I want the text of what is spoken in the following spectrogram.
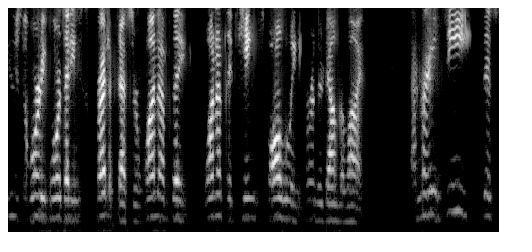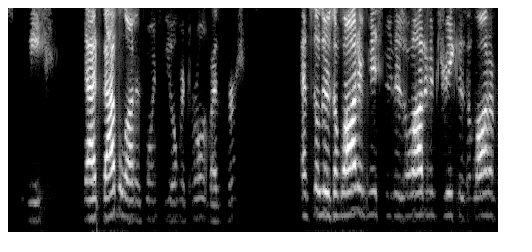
use the wording more that he was the predecessor, one of the one of the kings following further down the line. And we're going to see this week that Babylon is going to be overthrown by the Persians. And so there's a lot of mystery, there's a lot of intrigue, there's a lot of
